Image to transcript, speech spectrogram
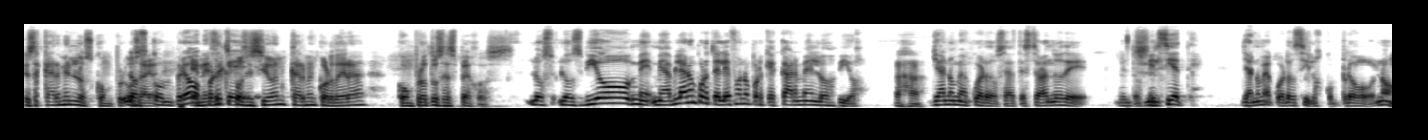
o sea, Carmen los compró. Los compró. En esa exposición, Carmen Cordera compró tus espejos. Los, los vio, me, me, hablaron por teléfono porque Carmen los vio. Ajá. Ya no me acuerdo, o sea, te estoy hablando de, del 2007. Ya no me acuerdo si los compró o no.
